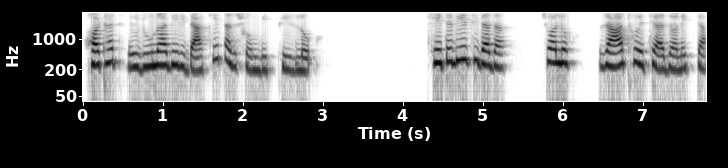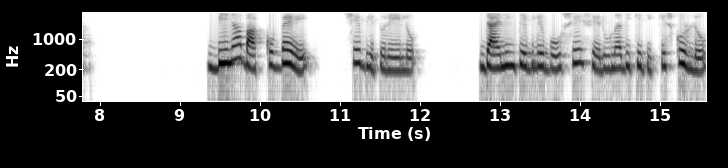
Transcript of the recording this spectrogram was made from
হঠাৎ রুনাদির ডাকে তার সম্বিত ফিরল। খেতে দিয়েছি, দাদা। চলো, রাত হয়েছে আজ অনেকটা। বিনা বাক্য ব্যয়ে সে ভেতরে এলো। ডাইনিং টেবিলে বসে সে রুনাদিকে জিজ্ঞেস করল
